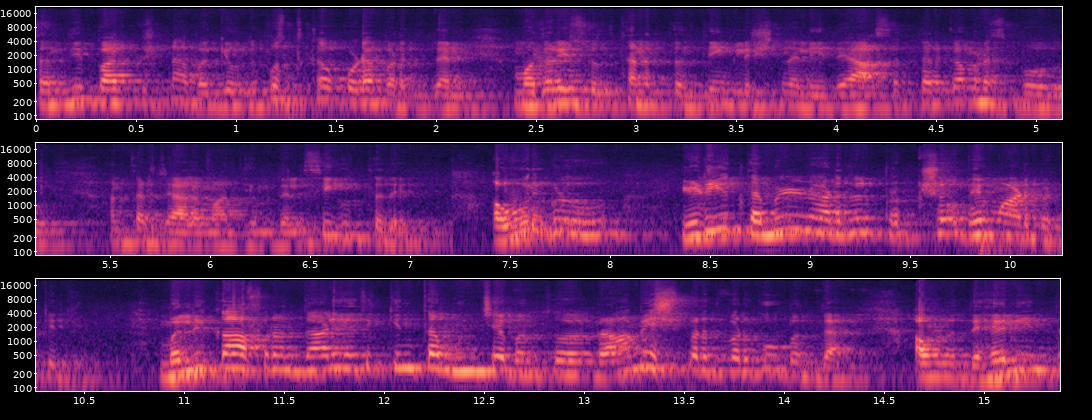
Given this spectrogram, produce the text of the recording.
ಸಂದೀಪ್ ಬಾಲಕೃಷ್ಣ ಬಗ್ಗೆ ಒಂದು ಪುಸ್ತಕ ಕೂಡ ಬರೆದಿದ್ದಾನೆ. ಮಧುರೈ ಸುಲ್ತಾನದಂತೆ ಇಂಗ್ಲೀಷ್ನಲ್ಲಿ ಇದೆ, ಆಸಕ್ತರು ಗಮನಿಸಬಹುದು, ಅಂತರ್ಜಾಲ ಮಾಧ್ಯಮದಲ್ಲಿ ಸಿಗುತ್ತದೆ. ಅವರುಗಳು ಇಡೀ ತಮಿಳುನಾಡಲ್ಲಿ ಪ್ರಕ್ಷೋಭೆ ಮಾಡಿಬಿಟ್ಟಿದ್ರು. ಮಲ್ಲಿಕಾಫುರನ್ ದಾಳಿ ಅದಕ್ಕಿಂತ ಮುಂಚೆ ಬಂತು. ರಾಮೇಶ್ವರದವರೆಗೂ ಬಂದ. ಅವನು ದೆಹಲಿಯಿಂದ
